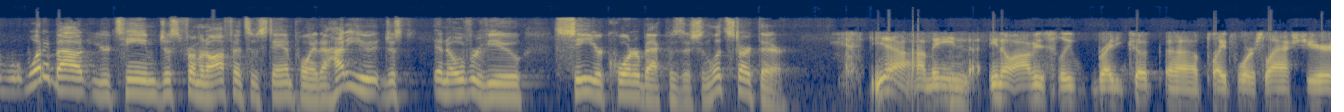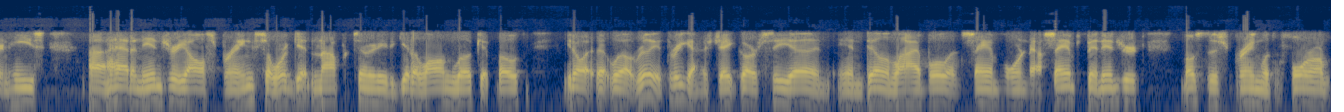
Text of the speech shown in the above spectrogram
what about your team, just from an offensive standpoint? How do you just an overview see your quarterback position? Let's start there. Yeah, I mean, you know, obviously Brady Cook uh, played for us last year, and he's uh, had an injury all spring, so we're getting an opportunity to get a long look at both. You know, well, really at three guys: Jake Garcia and, and Dylan Laible and Sam Horn. Now, Sam's been injured most of the spring with a forearm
